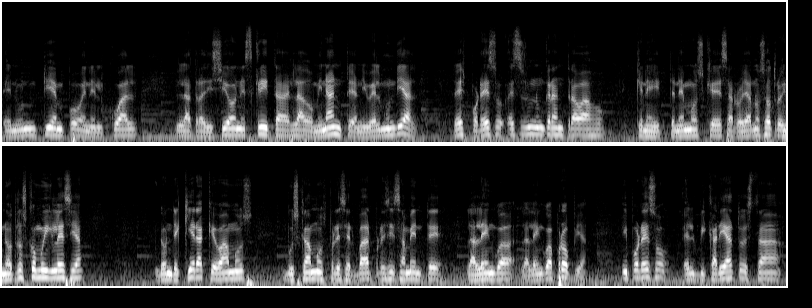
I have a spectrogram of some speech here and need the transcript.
en un tiempo en el cual la tradición escrita es la dominante a nivel mundial. Entonces por eso ese es un gran trabajo que tenemos que desarrollar nosotros y nosotros como iglesia, donde quiera que vamos, buscamos preservar precisamente la lengua, la lengua propia. Y por eso el vicariato está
